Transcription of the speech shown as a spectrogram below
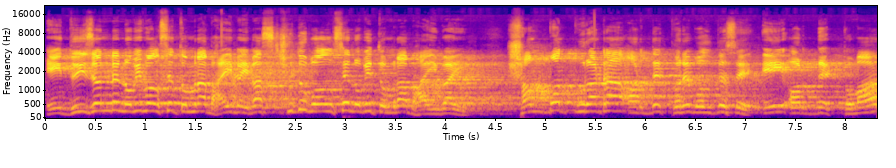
এই দুইজনে নবী বলছে, তোমরা ভাই ভাই। বাস শুধু বলছে, নবী, তোমরা ভাই ভাই। সম্পদ পুরাটা অর্ধেক করে বলতেছে, এই অর্ধেক তোমার,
